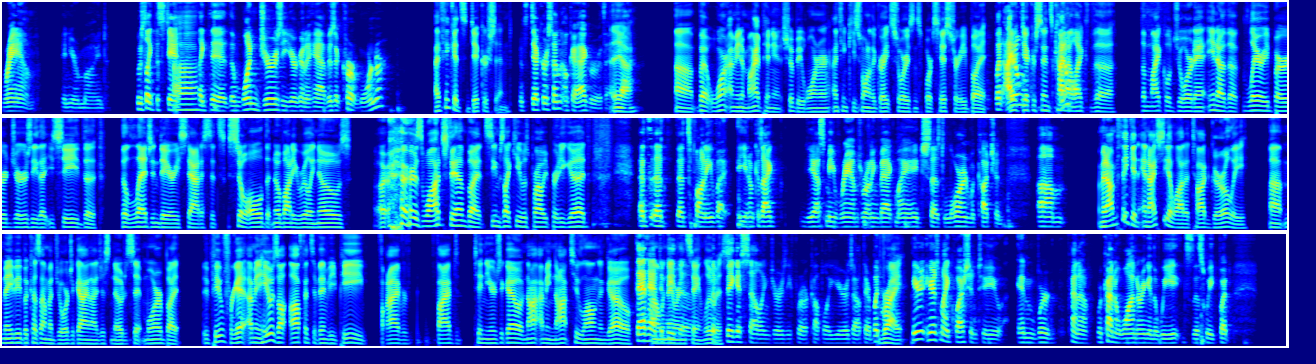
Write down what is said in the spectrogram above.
Ram in your mind? Who's like the stand Uh, like the the one jersey you're going to have? Is it Kurt Warner? I think it's Dickerson. It's Dickerson? Okay, I agree with that. Yeah. Uh, but Warner, I mean, in my opinion, it should be Warner. I think he's one of the great stories in sports history. But But I don't Dickerson's kind of like the the Michael Jordan, you know, the Larry Bird jersey that you see, the the legendary status. It's so old that nobody really knows or, has watched him, but it seems like he was probably pretty good. That's that, that's funny, but you know, because I you asked me Rams running back my age says Lawrence McCutcheon. Um, I mean, I'm thinking, and I see a lot of Todd Gurley, uh, maybe because I'm a Georgia guy and I just notice it more. But if people forget, I mean, he was offensive MVP five or five to ten years ago. Not, I mean, not too long ago. that had uh, to when be they were the, in St. Louis. the biggest selling jersey for a couple of years out there. But right. here, here's my question to you, and we're kind of we're kind of wandering in the weeds this week, but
